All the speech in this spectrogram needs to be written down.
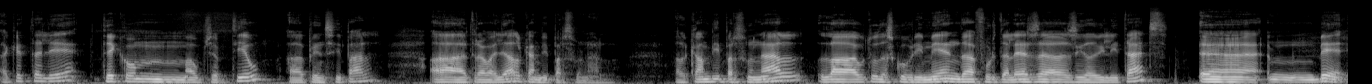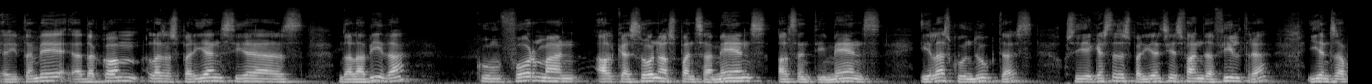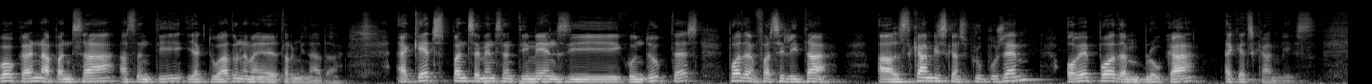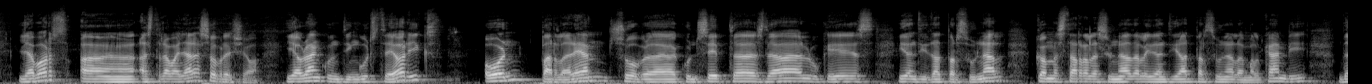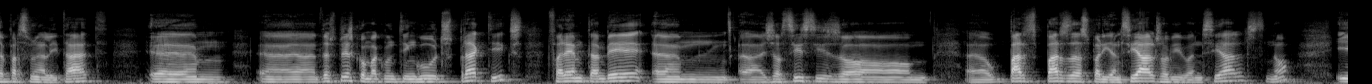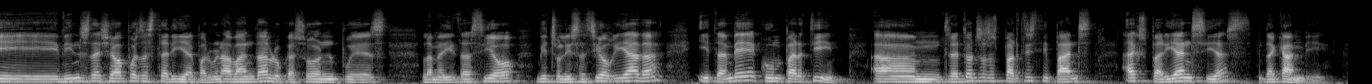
Aquest taller té com a objectiu eh, principal eh, treballar el canvi personal. El canvi personal, l'autodescobriment de fortaleses i debilitats, eh, bé, i també de com les experiències de la vida conformen el que són els pensaments, els sentiments i les conductes, o sigui, aquestes experiències fan de filtre i ens aboquen a pensar, a sentir i actuar d'una manera determinada. Aquests pensaments, sentiments i conductes poden facilitar els canvis que ens proposem o bé poden blocar aquests canvis. Llavors, eh, es treballarà sobre això. Hi haurà continguts teòrics on parlarem sobre conceptes de lo que és identitat personal, com està relacionada la identitat personal amb el canvi, de personalitat, Eh, eh, després, com a continguts pràctics, farem també eh, exercicis o eh, parts, parts experiencials o vivencials, no? i dins d'això pues, estaria, per una banda, el que són pues, la meditació, visualització guiada i també compartir eh, entre tots els participants experiències de canvi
